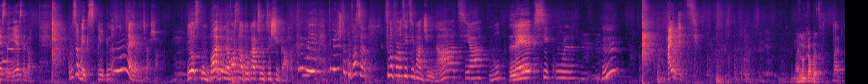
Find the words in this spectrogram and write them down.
Este, este, dar cum să vă explic? Nu, nu merge așa. Eu spun, bă, dumneavoastră adăugați un ț și gata. Trebuie, trebuie, nu știu, cumva să, să vă folosiți imaginația, nu? Lexicul. Hm? Haideți! Mai lung ca băț. Vă rog.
